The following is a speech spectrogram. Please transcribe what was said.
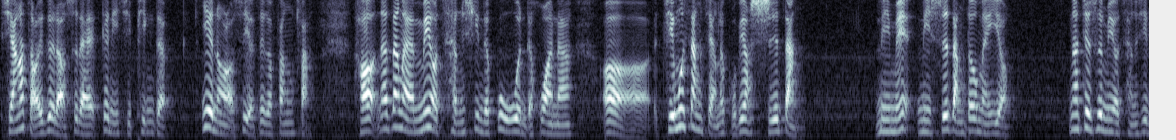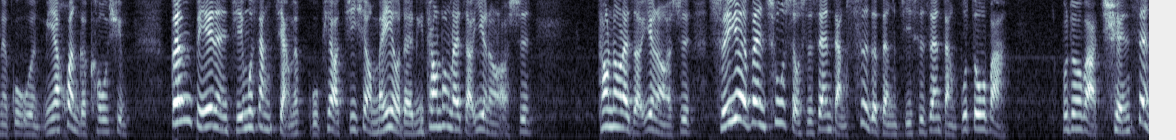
想要找一个老师来跟你一起拼的，叶龙老师有这个方法。好，那当然没有诚信的顾问的话呢，呃，节目上讲的股票十档，你没你十档都没有，那就是没有诚信的顾问。你要换个扣讯，跟别人节目上讲的股票绩效没有的，你通通来找叶龙老师。通通来找叶龙老师。十月份出手十三档，四个等级，十三档不多吧？不多吧？全胜，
